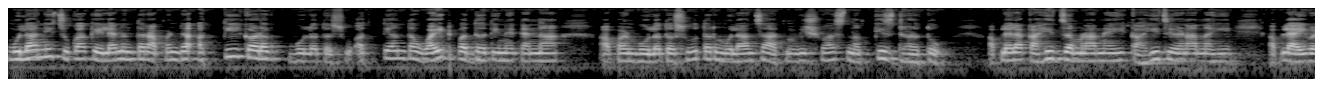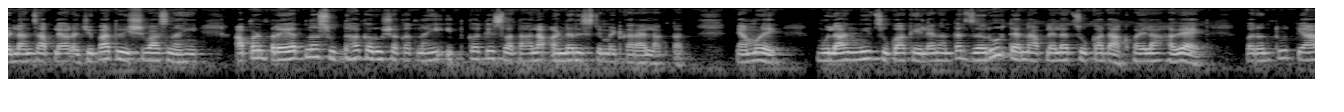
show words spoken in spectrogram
मुलांनी चुका केल्यानंतर आपण ज्या अति कडक बोलत असू अत्यंत वाईट पद्धतीने त्यांना आपण बोलत असू तर मुलांचा आत्मविश्वास नक्कीच ढळतो. आपल्याला काहीच जमणार नाही काहीच येणार नाही आपल्या आईवडिलांचा आपल्यावर अजिबात विश्वास नाही. आपण प्रयत्नसुद्धा करू शकत नाही इतकं ते स्वतःला अंडर इस्टिमेट करायला लागतात. त्यामुळे मुलांनी चुका केल्यानंतर जरूर त्यांना आपल्याला चुका दाखवायला हव्या आहेत. परंतु त्या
